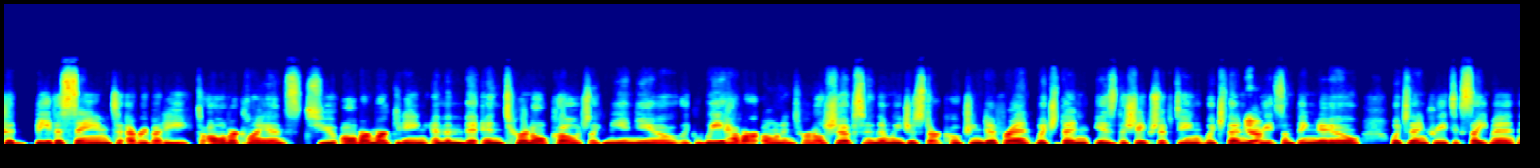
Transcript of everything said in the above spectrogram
could be the same to everybody to all of our clients to all of our marketing and then the internal coach like me and you like we have our own internal shifts and then we just start coaching different which then is the shape shifting which then yeah. creates something new which then creates excitement.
